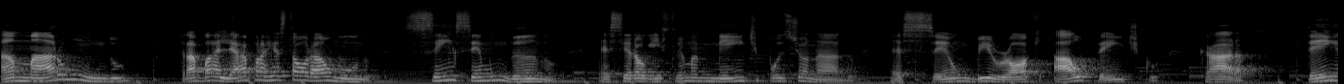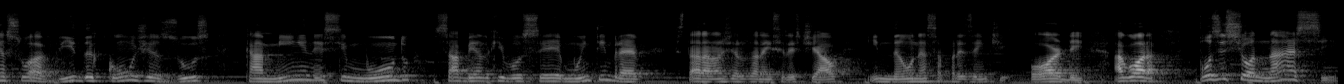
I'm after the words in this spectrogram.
amar o mundo, trabalhar para restaurar o mundo, sem ser mundano, é ser alguém extremamente posicionado é ser um B-Rock autêntico. Cara, tenha sua vida com Jesus, caminhe nesse mundo sabendo que você muito em breve estará na Jerusalém Celestial e não nessa presente ordem. Agora, posicionar-se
